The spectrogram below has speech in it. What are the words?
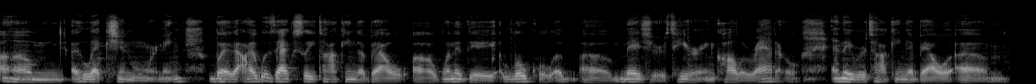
um, election morning but I was actually talking about uh, one of the local uh, uh, measures here in Colorado, and they were talking about. Um,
